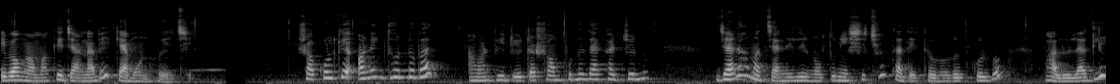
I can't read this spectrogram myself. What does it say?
এবং আমাকে জানাবে কেমন হয়েছে। সকলকে অনেক ধন্যবাদ আমার ভিডিওটা সম্পূর্ণ দেখার জন্য। যারা আমার চ্যানেলে নতুন এসেছ, তাদেরকে অনুরোধ করব, ভালো লাগলে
